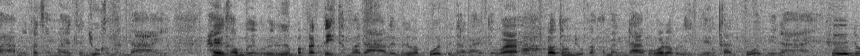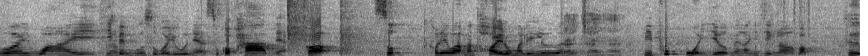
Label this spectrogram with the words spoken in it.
ตามมันก็สามารถให้ฉันอยู่กับมันได้ ให้เขาเหมือนว่าเป็นเรื่องปกติธรรมดาเลยไม่ได้ว่าป่วยเป็นอะไร แต่ว่าค่ะ เราต้องอยู่กับมันได้ เพราะว่าเราหลีกเลี่ยงการป่วยไม่ได้ คือด้วยวัยที่ครับเป็นผมผู้สูงอายุเนี่ยสุขภาพเนี่ยก็สุดเขาเรียกว่ามันถอยลงมาเรื่อยใช่ใช่ฮะ ๆ มีผู้ป่วยเยอะไหมคะจริงๆแล้วแบบคือ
